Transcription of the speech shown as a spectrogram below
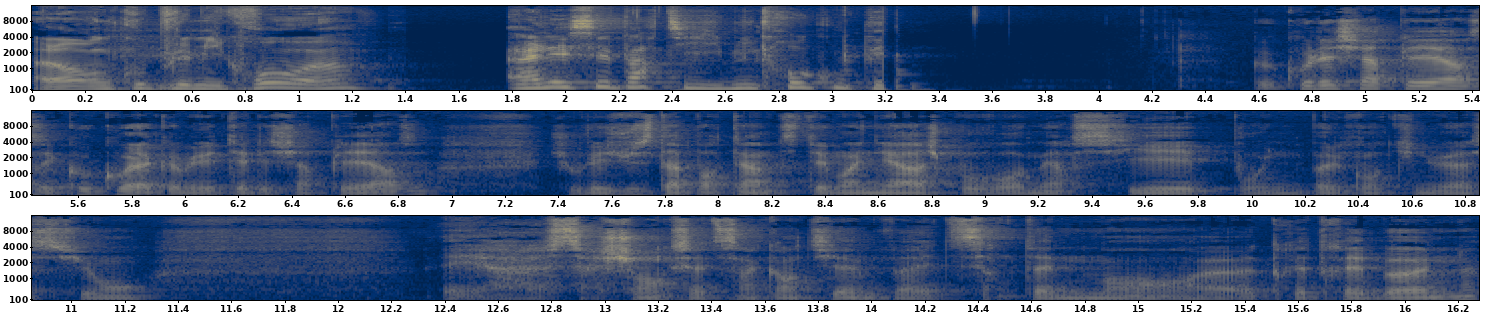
Alors, on coupe les micros, hein? Allez, c'est parti. Micro coupé. Coucou les chers players et coucou à la communauté des chers players. Je voulais juste apporter un petit témoignage pour vous remercier pour une bonne continuation. Et euh, sachant que cette cinquantième va être certainement euh, très très bonne,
